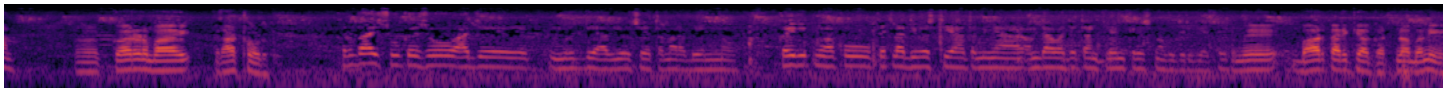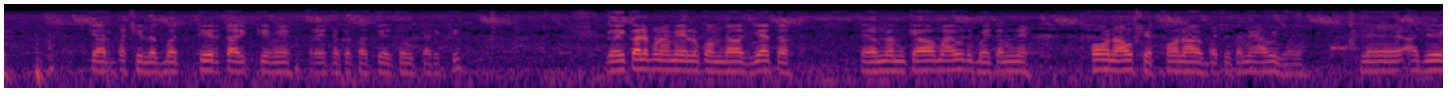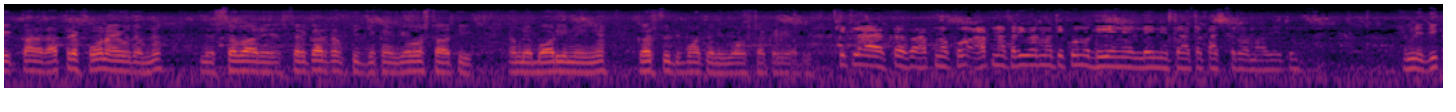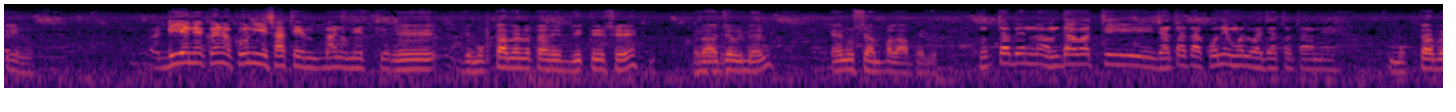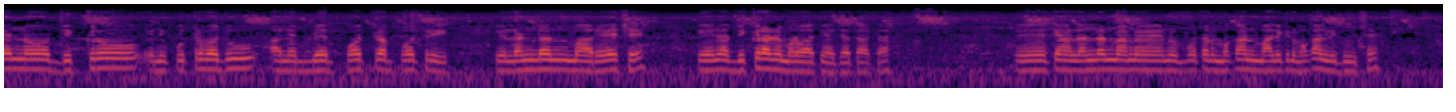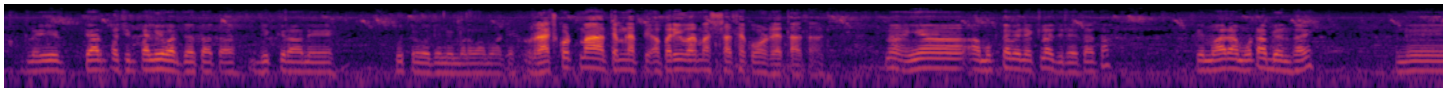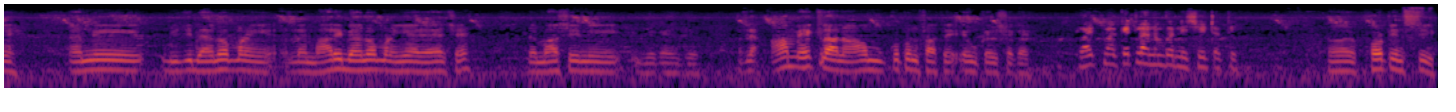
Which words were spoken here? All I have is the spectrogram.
નામ? કરણભાઈ રાઠોડ. કરણભાઈ શું કહેશો? આજે મૃતદેહ આવ્યો છે તમારા બહેનનો કઈ રીતનું આખું કેટલા દિવસથી આ તમે અહીંયા અમદાવાદ હતા પ્લેન ક્રેશમાં ગુજરી ગયા છે? અમે બાર તારીખે આ ઘટના બની. ત્યાર પછી લગભગ તેર તારીખથી અમે પ્રયત્ન કરતા તેર ચૌદ તારીખથી. ગઈકાલે પણ અમે એ લોકો અમદાવાદ ગયા હતા. ત્યારે અમને એમ કહેવામાં આવ્યું હતું કે ભાઈ તમને ફોન આવશે ફોન આવે પછી તમે આવી જાઓ. એટલે આજે કાલ રાત્રે ફોન આવ્યો તમને ને સવારે સરકાર તરફથી જે કંઈ વ્યવસ્થા હતી અમને બોડીને અહીંયા ઘર સુધી પહોંચવાની વ્યવસ્થા કરી આપી. કેટલા આપનો કો- આપના પરિવારમાંથી કોનો ડીએનએ લઈને ત્યાં તપાસ કરવામાં આવ્યું હતું? એમની દીકરીનું. ડીએનએ કોના કોની સાથે બાનો મેચ થયો એ જે મુક્તાબેન હતા એની દીકરી છે રાજલબેન એનું સેમ્પલ આપેલું. મુક્તાબેન અમદાવાદથી જતા હતા. કોને મળવા જતા હતા અને? મુક્તાબેનનો દીકરો એની પુત્રવધુ અને બે પૌત્ર પૌત્રી એ લંડનમાં રહે છે. એ એના દીકરાને મળવા ત્યાં જતા હતા. એ ત્યાં લંડનમાં એમણે એનું પોતાનું મકાન માલિકનું મકાન લીધું છે. એટલે એ ત્યાર પછી પહેલી વાર જતા હતા દીકરાને પુત્રવધુને મળવા માટે. રાજકોટમાં તેમના પરિવારમાં સાથે કોણ રહેતા હતા? ના અહીંયા આ મુક્તાબેન એકલા જ રહેતા હતા. કે મારા મોટા બેન થાય અને એમની બીજી બહેનો પણ એટલે મારી બહેનો પણ અહીંયા રહે છે. એટલે માસીની જે કંઈ છે. એટલે આમ એકલા અને આમ કુટુંબ સાથે એવું કહી શકાય. ફ્લાઇટમાં કેટલા નંબરની સીટ હતી? Fourteen C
